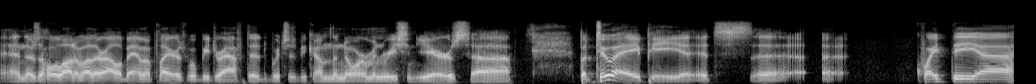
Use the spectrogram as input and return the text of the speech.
and there's a whole lot of other Alabama players will be drafted, which has become the norm in recent years. Uh, but to AP, it's uh, uh, quite the uh,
